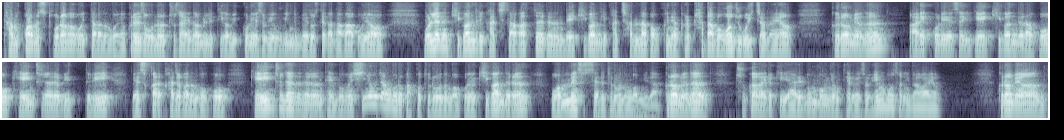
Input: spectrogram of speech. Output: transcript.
담고 하면서 돌아가고 있다라는 거예요. 그래서 오늘은 두사 에너빌리티가 윗꼬리에서 외국인들 매도세가 나가고요. 원래는 기관들이 같이 나갔어야 되는데 기관들이 같이 안 나가고 그냥 그걸 받아 먹어주고 있잖아요. 그러면은 아래 꼬리에서 이게 기관들하고 개인 투자자들이 매수가를 가져가는 거고 개인 투자자들은 대부분 신용장고를 갖고 들어오는 거고요. 기관들은 원매수세를 들어오는 겁니다. 그러면은 주가가 이렇게 얇은 봉 형태로 해서 횡보선이 나와요. 그러면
